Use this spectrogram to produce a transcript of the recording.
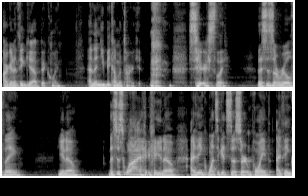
are going to think you have Bitcoin. And then you become a target. Seriously, this is a real thing, you know? this is why you know i think once it gets to a certain point i think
